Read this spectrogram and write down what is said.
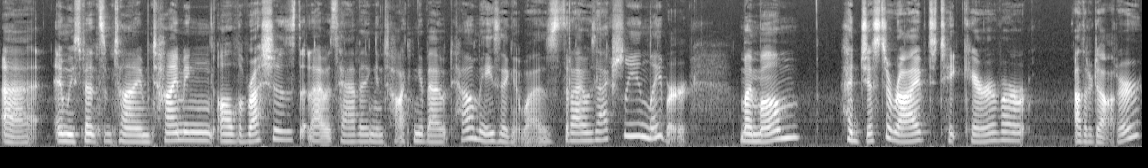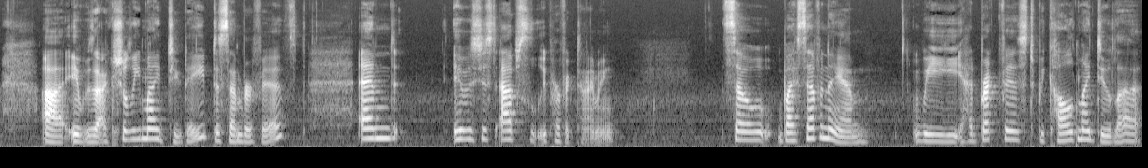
Uh, and we spent some time timing all the rushes that I was having and talking about how amazing it was that I was actually in labor. My mom had just arrived to take care of our other daughter. Uh, it was actually my due date, December 5th, and it was just absolutely perfect timing. So by 7 a.m., we had breakfast, we called my doula,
